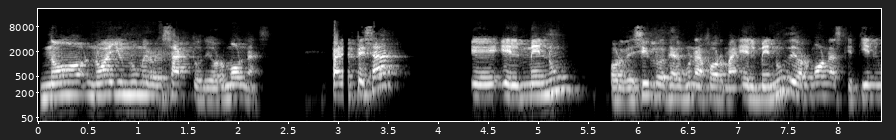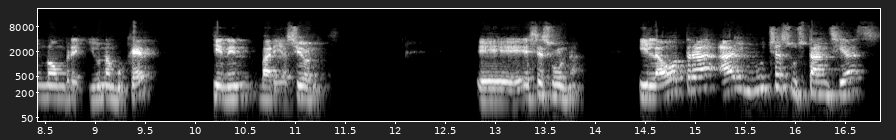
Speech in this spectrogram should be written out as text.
no, no hay un número exacto de hormonas. Para empezar, eh, el menú, por decirlo de alguna forma, el menú de hormonas que tiene un hombre y una mujer tienen variaciones. Eh, esa es una. Y la otra, hay muchas sustancias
